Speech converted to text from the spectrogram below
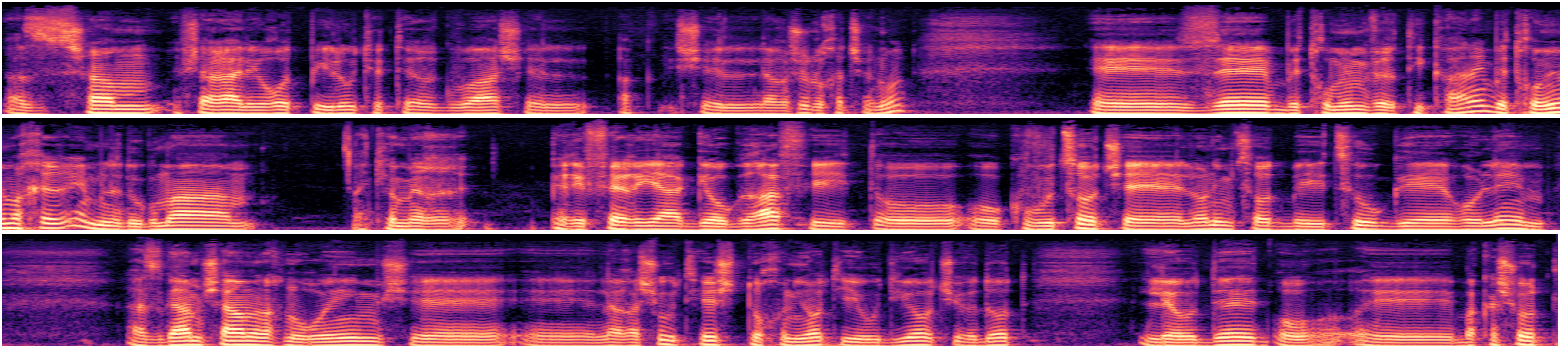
אז שם אפשר היה לראות פעילות יותר גבוהה של, של הרשות לחדשנות. אה, זה בתחומים ורטיקליים. בתחומים אחרים, לדוגמה, הייתי אומר, פריפריה גיאוגרפית, או, או קבוצות שלא נמצאות בייצוג אה, הולם, אז גם שם אנחנו רואים שלרשות יש תוכניות ייעודיות שיודעות לעודד, או אה, בקשות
